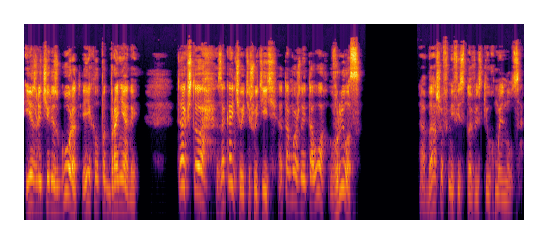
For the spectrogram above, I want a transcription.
если через город я ехал под бронягой? Так что заканчивайте шутить, а то можно и того врылось. Адашев мефистофельски ухмыльнулся.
